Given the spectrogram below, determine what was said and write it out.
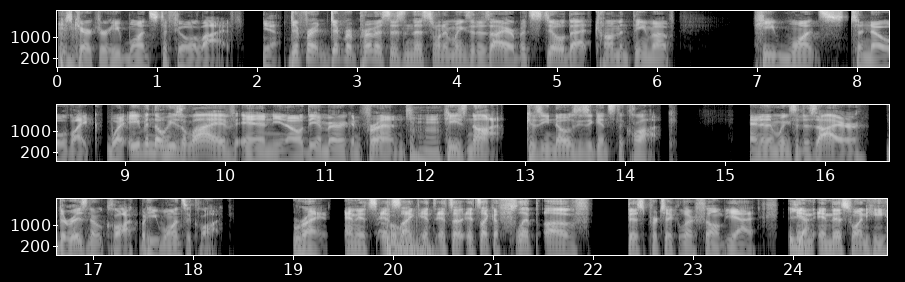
His Mhm. character he wants to feel alive. Yeah. different different premises in this one in Wings of Desire, but still that common theme of he wants to know like what even though he's alive in you know the american friend Mhm. he's not because he knows he's against the clock and then in wings of desire there is no clock but he wants a clock Right. And it's it's like it, it's a it's like a flip of this particular film. Yeah. Yeah. In in this one he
